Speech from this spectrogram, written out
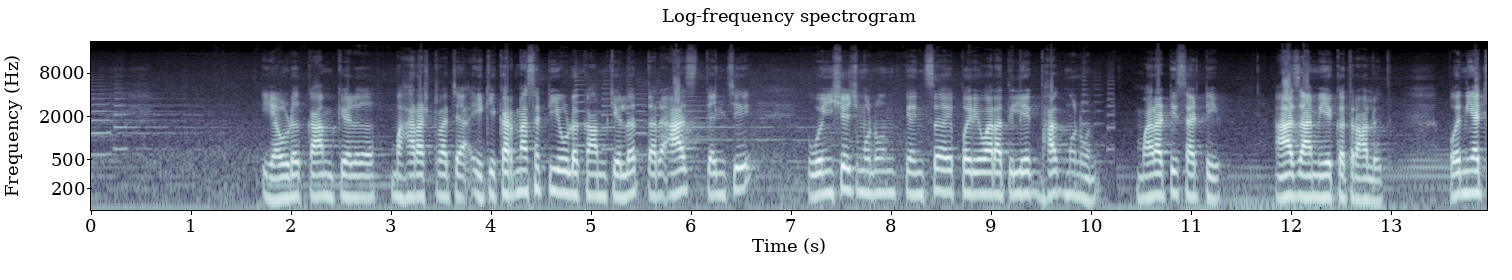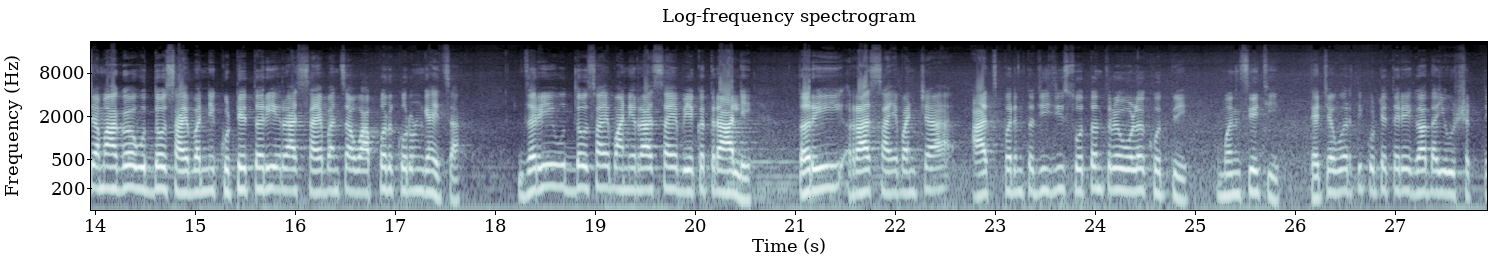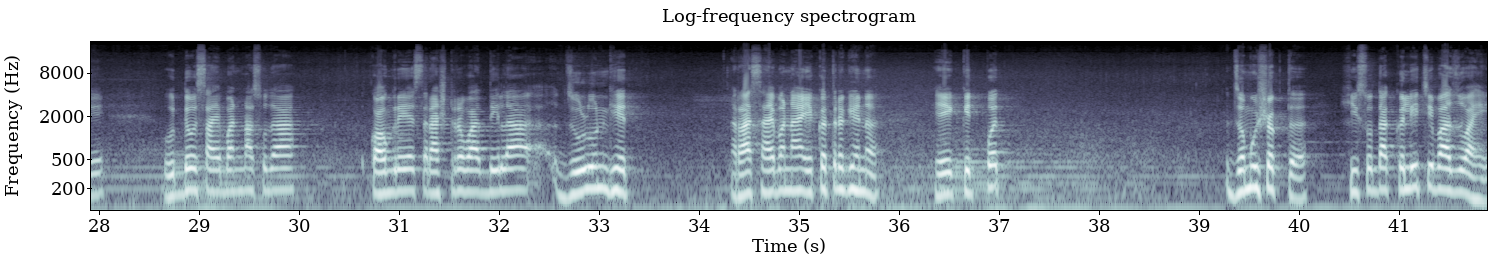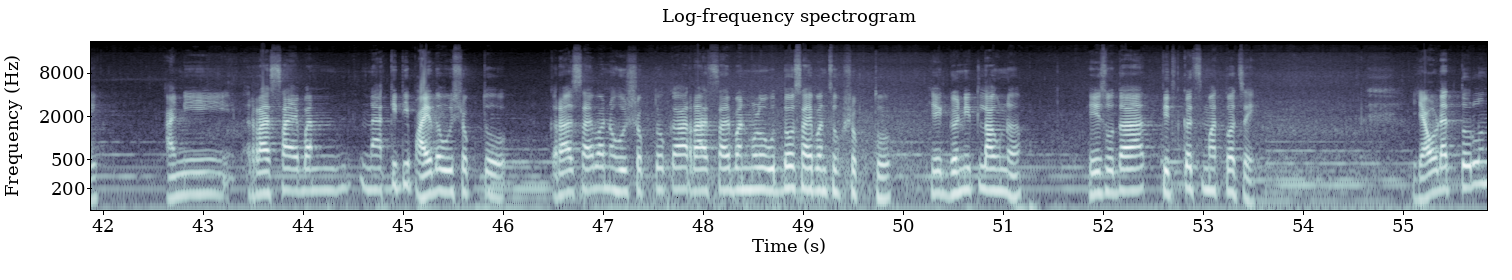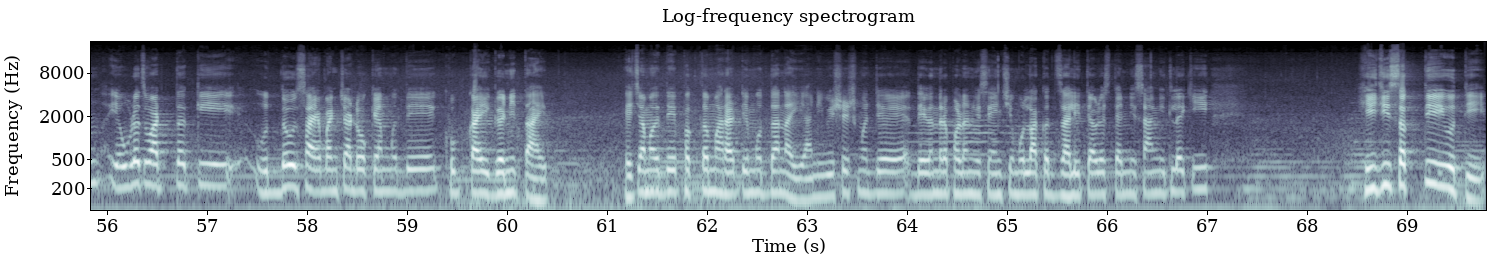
एवढं काम केलं महाराष्ट्राच्या एकीकरणासाठी एवढं काम केलं तर आज त्यांचे वंशज म्हणून त्यांचं परिवारातील एक भाग म्हणून मराठीसाठी आज आम्ही एकत्र आलो पण याच्या मागं उद्धव साहेबांनी कुठेतरी राजसाहेबांचा वापर करून घ्यायचा. जरी उद्धव साहेब आणि राजसाहेब एकत्र आले तरी राजसाहेबांच्या आजपर्यंत जी जी स्वतंत्र ओळख होती मनसेची त्याच्यावरती कुठेतरी गादा येऊ शकते. उद्धव साहेबांना सुद्धा काँग्रेस राष्ट्रवादीला जुळून घेत राजसाहेबांना एकत्र घेणं हे कितपत जमू शकतं ही सुद्धा कलेची बाजू आहे. आणि राजसाहेबांना किती फायदा होऊ शकतो राजसाहेबांना होऊ शकतो का? राजसाहेबांमुळं उद्धव साहेबांचं होऊ शकतो. हे गणित लावणं हे सुद्धा तितकंच महत्त्वाचं आहे. एवढ्यात तरुण एवढंच वाटतं की उद्धव साहेबांच्या डोक्यामध्ये खूप काही गणित आहेत. ह्याच्यामध्ये फक्त मराठी मुद्दा नाही आणि विशेष म्हणजे देवेंद्र फडणवीस यांची मुलाखत झाली त्यावेळेस त्यांनी सांगितलं की ही जी सक्ती होती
